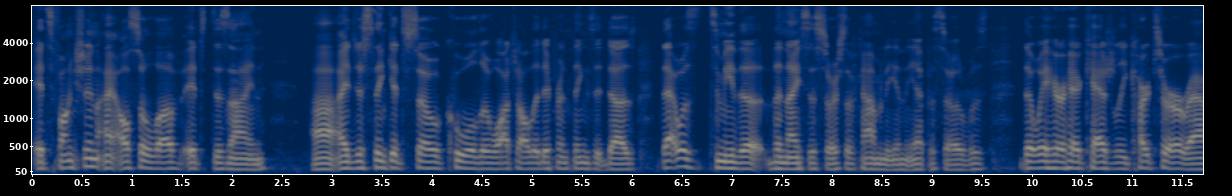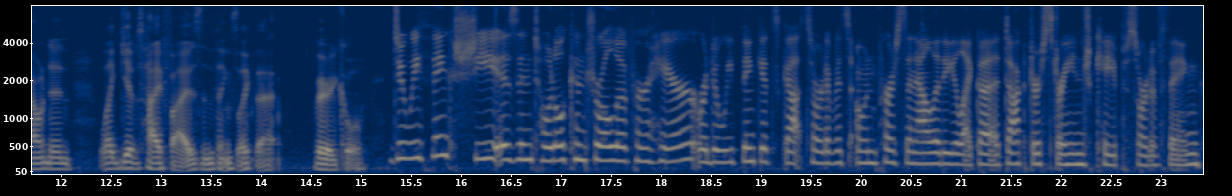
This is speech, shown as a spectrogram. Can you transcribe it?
its function. I also love its design. Uh, I just think it's so cool to watch all the different things it does. That was to me the the nicest source of comedy in the episode was the way her hair casually carts her around and like gives high fives and things like that. Very cool. Do we think she is in total control of her hair, or do we think it's got sort of its own personality, like a Doctor Strange cape sort of thing?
